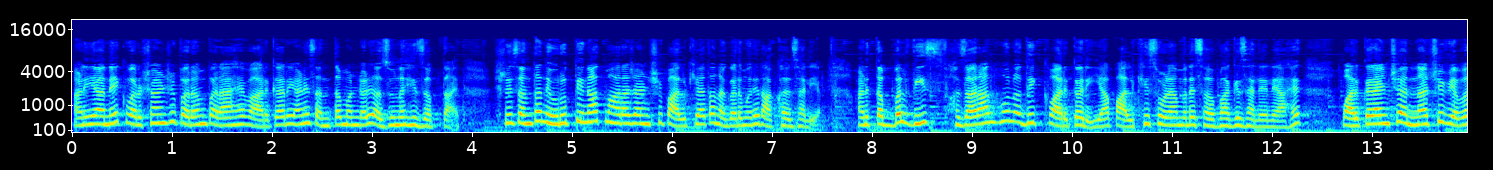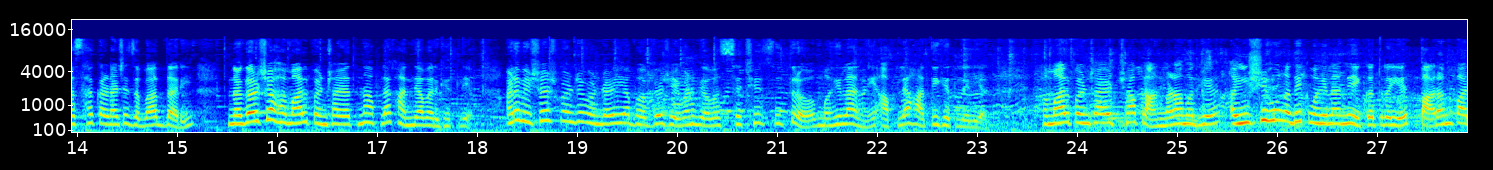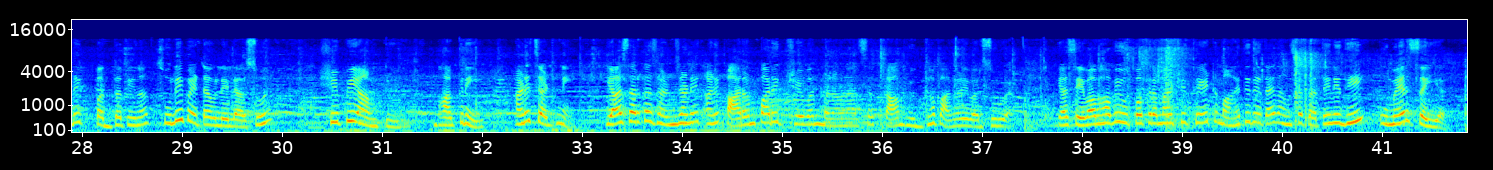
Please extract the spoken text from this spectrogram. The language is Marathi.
आणि या अनेक वर्षांची परंपरा हे वारकरी आणि संत मंडळी अजूनही आहेत श्री संत निवृत्तीनाथ महाराजांची पालखी आता नगरमध्ये दाखल झाली आहे. आणि तब्बल वीस हजारांहून अधिक वारकरी या पालखी सोहळ्यामध्ये सहभागी झालेले आहेत. वारकऱ्यांची अन्नाची व्यवस्था करण्याची जबाबदारी नगरच्या हमाल पंचायतनं आपल्या खांद्यावर घेतली आहे. आणि विशेष म्हणजे मंडळी या भव्य जेवण व्यवस्थेची सूत्र महिलांनी आपल्या हाती घेतलेली आहेत. हमाल पंचायतच्या प्रांगणामध्ये ऐंशीहून अधिक महिलांनी एकत्र येत पारंपरिक पद्धतीनं चुली पेटवलेल्या असून शिपी आमटी भाकरी आणि चटणी यासारखं झणझणीत आणि पारंपरिक जेवण बनवण्याचं काम युद्ध पातळीवर सुरू आहे. या सेवाभावी उपक्रमाची थेट माहिती देत आहेत आमचे प्रतिनिधी उमेर सय्यद.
